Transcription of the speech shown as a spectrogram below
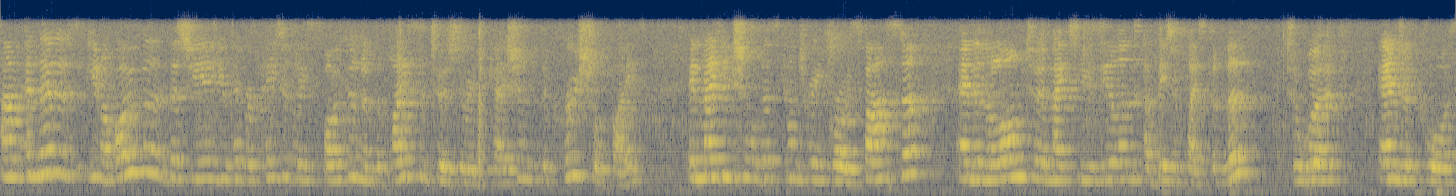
um, and that is, you know, over this year you have repeatedly spoken of the place of tertiary education, the crucial place, in making sure this country grows faster and in the long term makes New Zealand a better place to live, to work, and of course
